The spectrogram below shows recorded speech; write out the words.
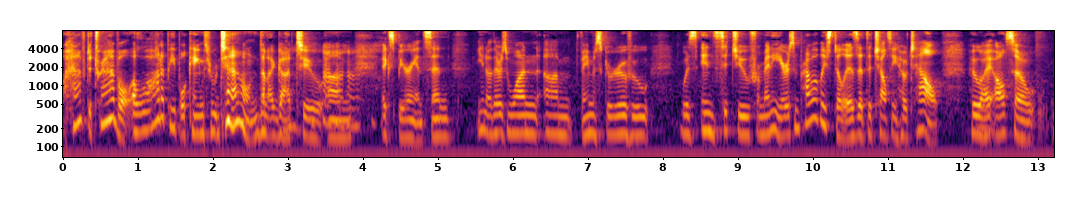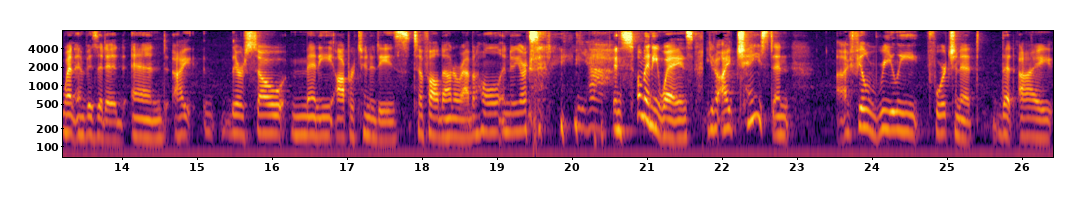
have to travel. A lot of people came through town that I got to um, experience, and you know, there's one um, famous guru who was in situ for many years and probably still is at the Chelsea Hotel, who I mm. also went and visited. And I there's so many opportunities to fall down a rabbit hole in New York City. Yeah. in so many ways. You know, I chased and I feel really fortunate that I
